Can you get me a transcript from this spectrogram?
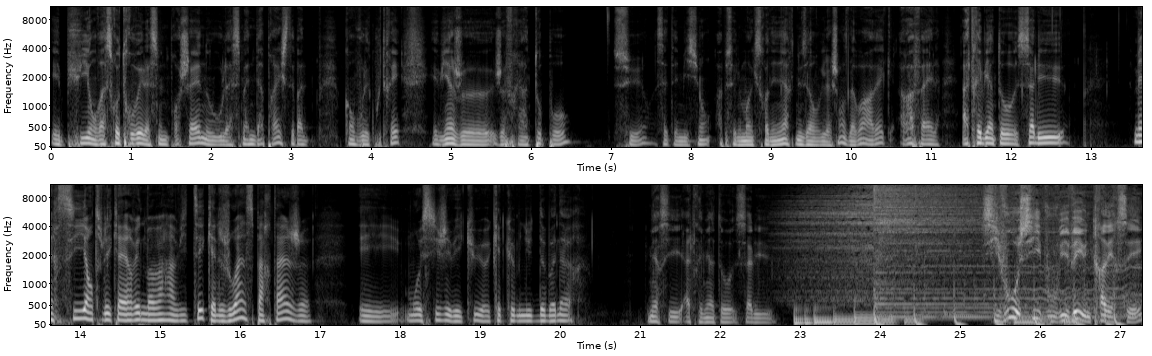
Et puis, on va se retrouver la semaine prochaine ou la semaine d'après, je ne sais pas quand vous l'écouterez. Eh bien, je, je, ferai un topo sur cette émission absolument extraordinaire que nous avons eu la chance d'avoir avec Raphaël. À très bientôt. Salut. Merci en tous les cas, Hervé, de m'avoir invité. Quelle joie ce partage. Et moi aussi, j'ai vécu euh, quelques minutes de bonheur. Merci. À très bientôt. Salut. Si vous aussi vous vivez une traversée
